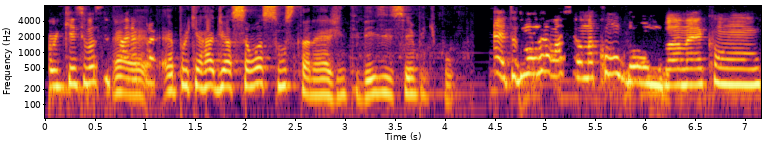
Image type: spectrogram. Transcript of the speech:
Porque se você para É, pra é porque a radiação assusta, né? A gente desde sempre, tipo. É, todo mundo relaciona com bomba, né? Com,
